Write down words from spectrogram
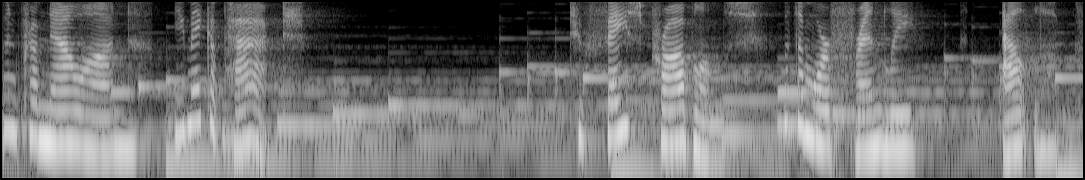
And from now on, you make a pact to face problems with a more friendly outlook.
